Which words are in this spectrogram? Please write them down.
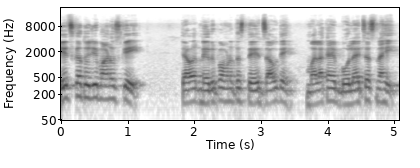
हीच का तुझी माणुसकी? त्यावर निरुपा म्हणत असते जाऊ दे मला काही बोलायचंच नाही.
